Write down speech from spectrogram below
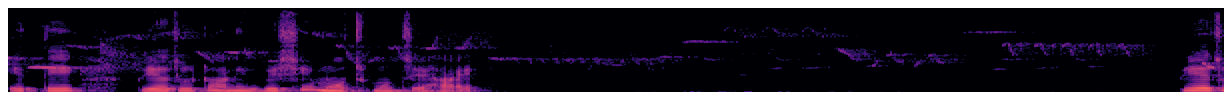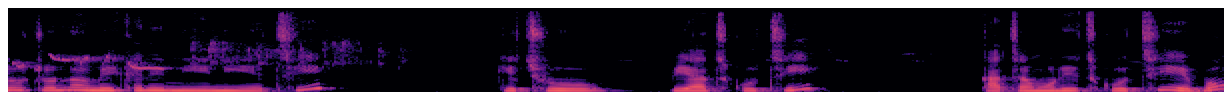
এতে পেঁয়াজুটা অনেক বেশি মোচমুচে হয়। পেঁয়াজুর জন্য আমি এখানে নিয়ে নিয়েছি কিছু পেঁয়াজ কুচি, কাঁচামরিচ কুচি এবং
